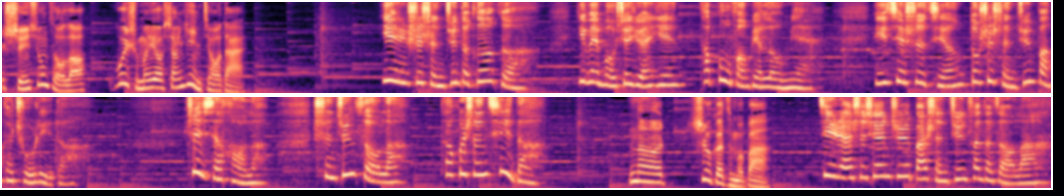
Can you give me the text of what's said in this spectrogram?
沈兄走了，为什么要向印交代？印是沈君的哥哥，因为某些原因，他不方便露面，一切事情都是沈君帮他处理的。这下好了，沈君走了，他会生气的。那这该怎么办？既然是宣之把沈君撺掇走了，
